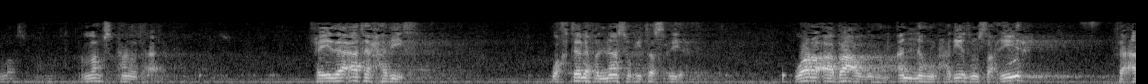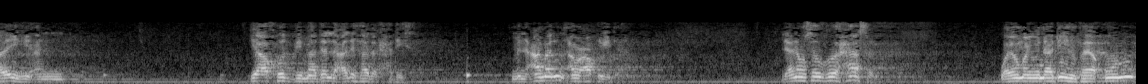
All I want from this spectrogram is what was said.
الله سبحانه الله سبحانه وتعالى فإذا أتى حديث واختلف الناس في تصحيحه ورأى بعضهم أنه حديث صحيح فعليه أن يأخذ بما دل عليه هذا الحديث من عمل أو عقيدة لأنه سوف يحاسب ويوم يناديهم فيقول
